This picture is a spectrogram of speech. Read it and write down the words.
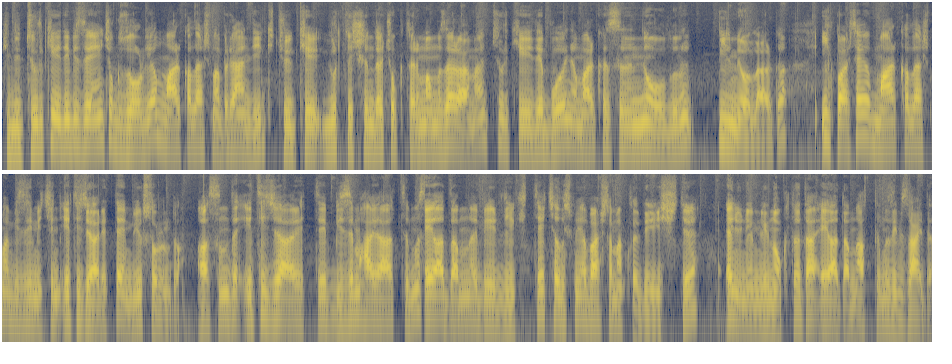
Şimdi Türkiye'de bizi en çok zorlayan markalaşma, branding. Çünkü yurt dışında çok tanımamıza rağmen Türkiye'de Boyne markasının ne olduğunu bilmiyorlardı. İlk başta markalaşma bizim için e-ticarette en büyük sorundu. Aslında e-ticarette bizim hayatımız e-adamla birlikte çalışmaya başlamakla değişti. En önemli noktada e-adamla attığımız imzaydı.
